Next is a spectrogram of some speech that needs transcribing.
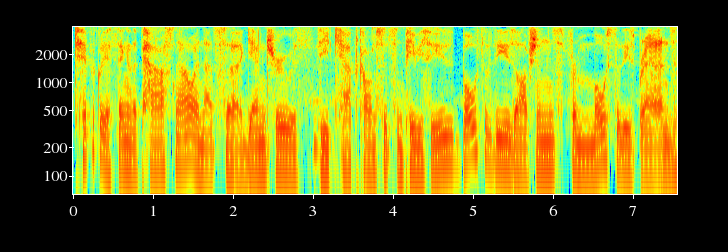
typically a thing of the past now, and that's uh, again true with the capped composites and PVCs. Both of these options from most of these brands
